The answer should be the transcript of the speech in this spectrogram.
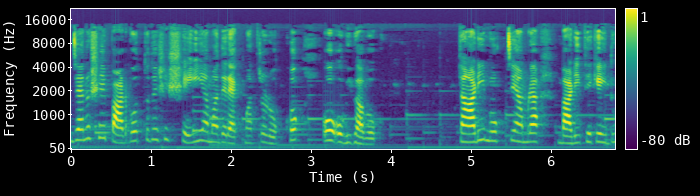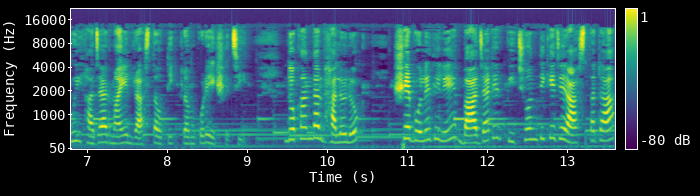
যেন সেই পার্বত্য দেশে সেই আমাদের একমাত্র রক্ষক ও অভিভাবক। তাঁরই মুখ চেয়ে আমরা বাড়ি থেকেই দুই হাজার মাইল রাস্তা অতিক্রম করে এসেছি। দোকানদার ভালো লোক, সে বলে দিলে, বাজারের পিছন দিকে যে রাস্তাটা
